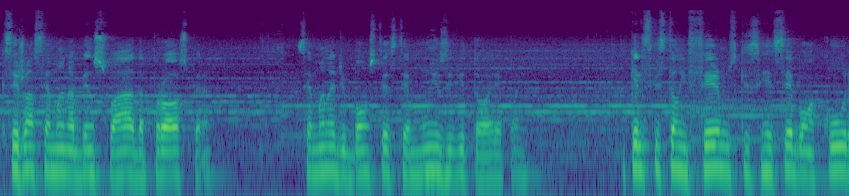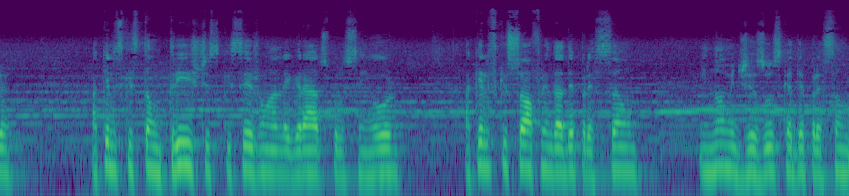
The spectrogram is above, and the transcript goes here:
Que seja uma semana abençoada, próspera semana de bons testemunhos e vitória, Pai. Aqueles que estão enfermos, que recebam a cura. Aqueles que estão tristes, que sejam alegrados pelo Senhor. Aqueles que sofrem da depressão, em nome de Jesus, que a depressão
